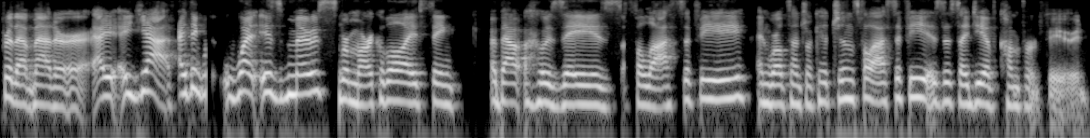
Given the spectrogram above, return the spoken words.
for that matter. I, I yes, I think what is most remarkable, I think about Jose's philosophy and World Central Kitchen's philosophy is this idea of comfort food.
